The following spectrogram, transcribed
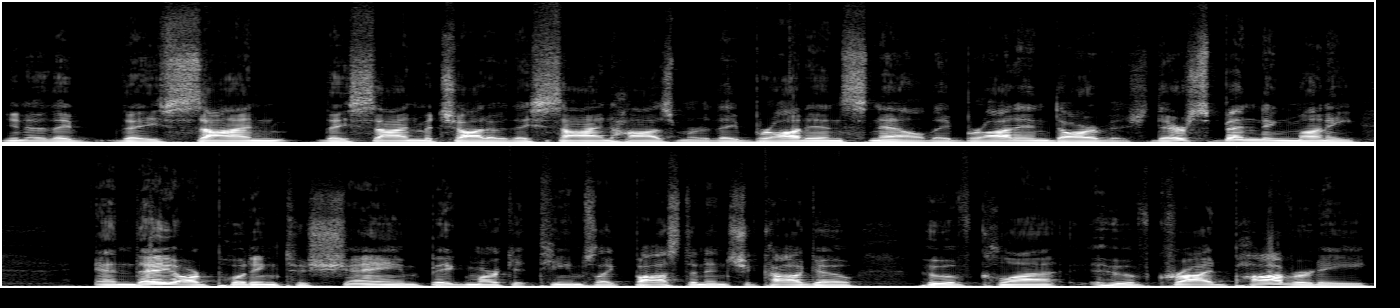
You know, they they signed they signed Machado, they signed Hosmer, they brought in Snell, they brought in Darvish. They're spending money and they are putting to shame big market teams like Boston and Chicago who have who have cried poverty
